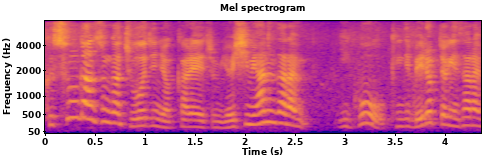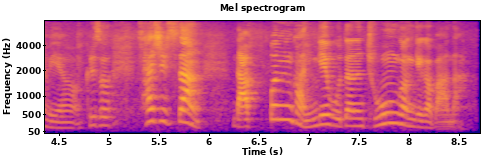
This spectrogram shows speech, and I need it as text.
그 순간순간 주어진 역할에 좀 열심히 하는 사람이고 굉장히 매력적인 사람이에요. 그래서 사실상 나쁜 관계보다는 좋은 관계가 많아.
